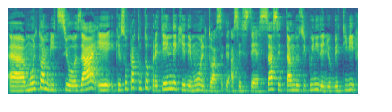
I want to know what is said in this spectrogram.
eh, molto ambiziosa e che soprattutto pretende e chiede molto a se, a se stessa, settandosi quindi degli obiettivi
